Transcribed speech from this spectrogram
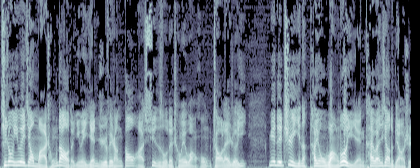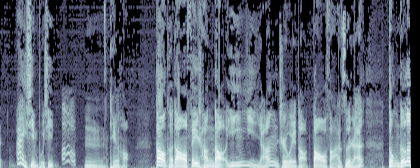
其中一位叫马崇道的，因为颜值非常高啊，迅速的成为网红，招来热议。面对质疑呢，他用网络语言开玩笑的表示：“爱信不信。”哦，嗯，挺好。道可道，非常道，阴亦阳之谓道。道法自然，懂得了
